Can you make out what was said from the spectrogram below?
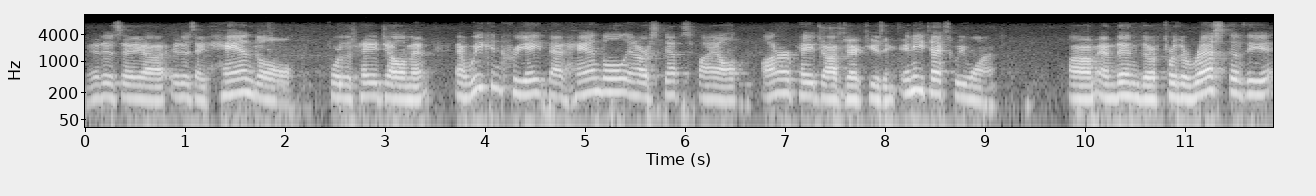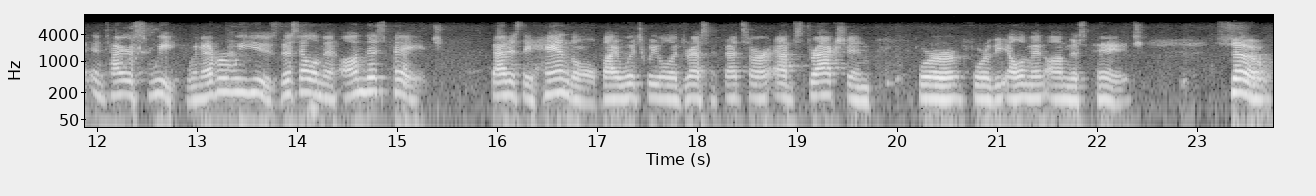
It is a uh, it is a handle for the page element, and we can create that handle in our steps file on our page object using any text we want. Um, and then the, for the rest of the entire suite, whenever we use this element on this page, that is the handle by which we will address it. That's our abstraction for, for the element on this page. So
